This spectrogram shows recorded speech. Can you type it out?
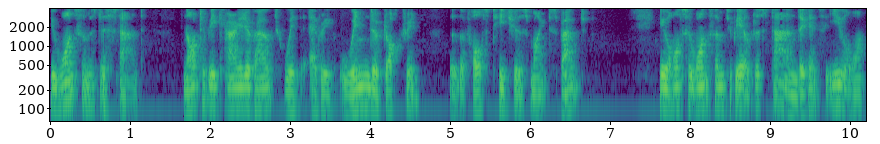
He wants them to stand, not to be carried about with every wind of doctrine that the false teachers might spout. He also wants them to be able to stand against the evil one,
